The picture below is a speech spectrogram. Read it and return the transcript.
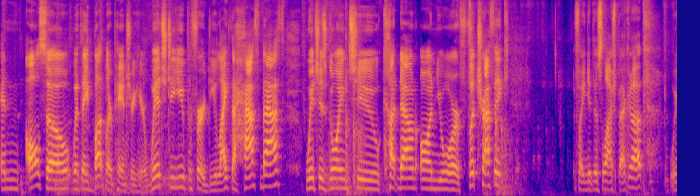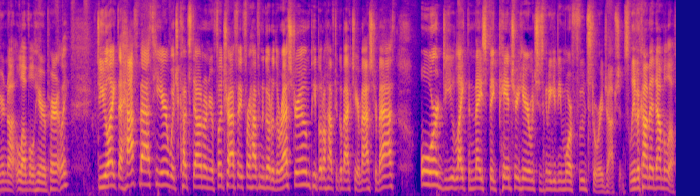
and also with a butler pantry here. Which do you prefer? Do you like the half bath, which is going to cut down on your foot traffic? If I can get this lash back up. We're not level here apparently. Do you like the half bath here, which cuts down on your foot traffic for having to go to the restroom? People don't have to go back to your master bath. Or do you like the nice big pantry here, which is going to give you more food storage options? Leave a comment down below.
